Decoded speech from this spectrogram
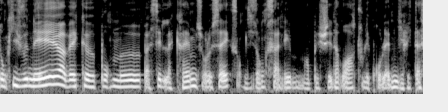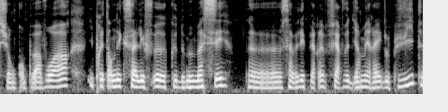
Donc, il venait avec euh, pour me passer de la crème sur le sexe en me disant que ça allait m'empêcher d'avoir tous les problèmes d'irritation qu'on peut avoir. Il prétendait que ça allait euh, que de me masser euh, ça allait faire venir mes règles plus vite,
